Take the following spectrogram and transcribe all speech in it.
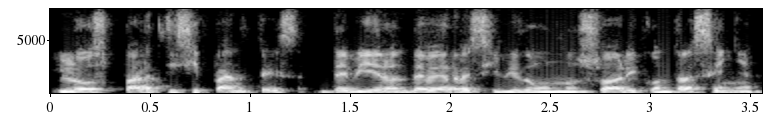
los participantes debieron de haber recibido un usuario y contraseña.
